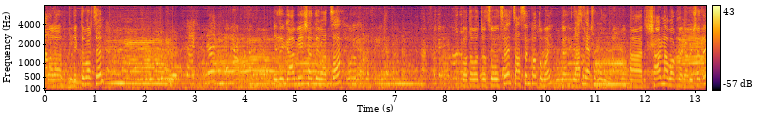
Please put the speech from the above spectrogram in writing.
আপনারা দেখতে পাচ্ছেন? এই যে গাভীর সাথে বাচ্চা। কথাবার্তা চলছে। চাচ্ছেন কত ভাই? আর ষাড় না বকনা গাভীর সাথে?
